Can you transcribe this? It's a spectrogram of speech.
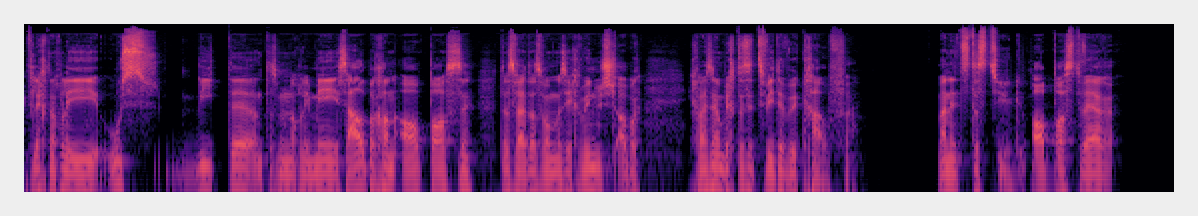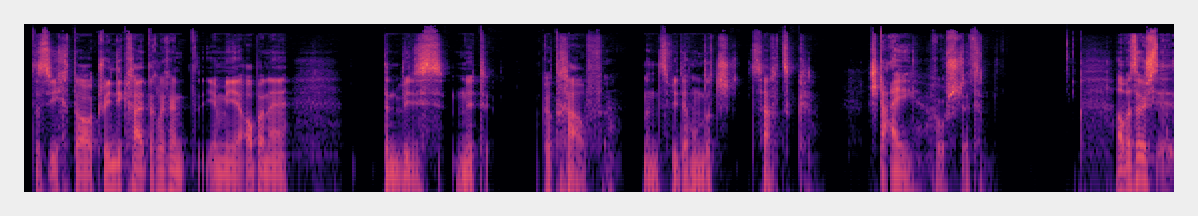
vielleicht noch ein bisschen ausweiten und dass man noch ein bisschen mehr selber kann anpassen kann. Das wäre das, was man sich wünscht. Aber ich weiß nicht, ob ich das jetzt wieder kaufen würde. Wenn jetzt das Zeug angepasst wäre, dass ich da Geschwindigkeit ein bisschen irgendwie abnehmen dann würde ich es nicht kaufen, wenn es wieder 160 Steine kostet. Aber so ist äh,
